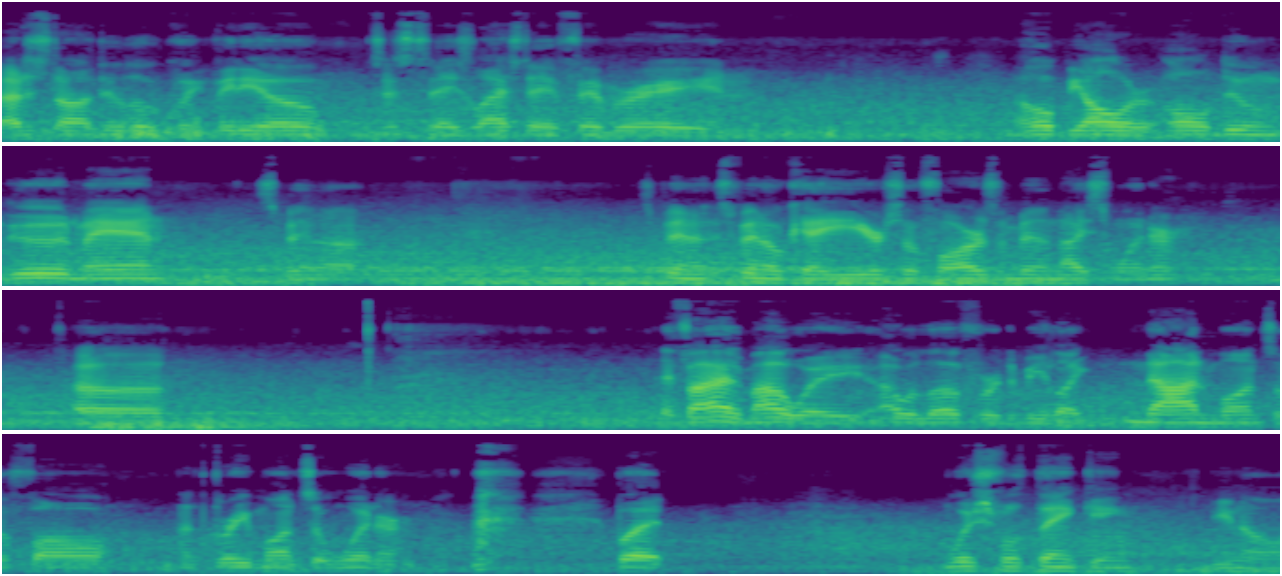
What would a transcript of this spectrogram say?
I just thought I'd do a little quick video since today's last day of February, and I hope y'all are all doing good, man. It's been a it's been it's been okay year so far. It's been a nice winter. Uh, if I had my way, I would love for it to be like nine months of fall and three months of winter. but wishful thinking, you know,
